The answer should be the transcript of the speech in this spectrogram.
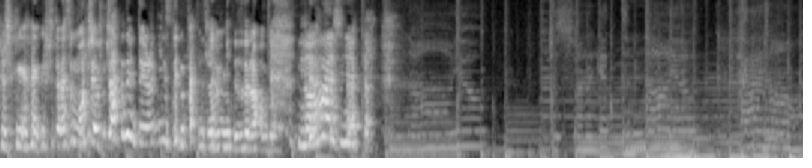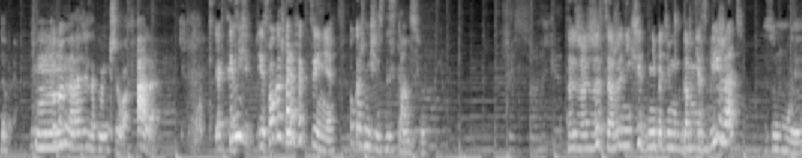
Jak już teraz moczę w czarnym, to już nic z tym pędzlem nie zrobię. No właśnie. Dobra. Mm, Tu bym na razie zakończyła, ale jak ty mi się, jest pokaż, perfekcyjnie. pokaż mi się z dystansu. To, że, że co, że nikt się nie będzie mógł do mnie zbliżać? Zoomuję.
